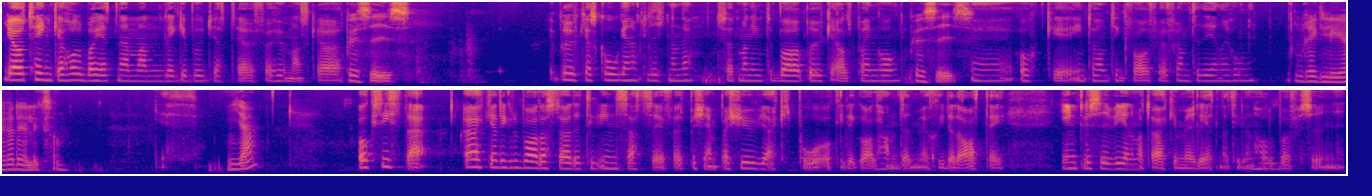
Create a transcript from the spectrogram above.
Ja, och tänka hållbarhet när man lägger budgetar för hur man ska Precis, bruka skogen och liknande. Så att man inte bara brukar allt på en gång precis. eh, och eh, inte har någonting kvar för framtida generationer. Reglera det liksom. Yes. Ja, Och sista, öka det globala stödet till insatser för att bekämpa tjuvjakt på och illegal handel med skyddade arter, inklusive genom att öka möjligheterna till en hållbar försörjning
